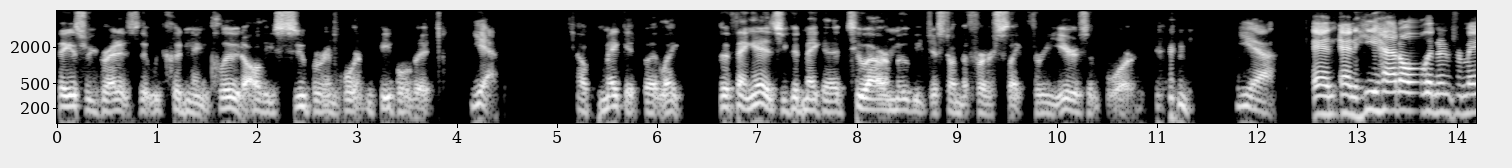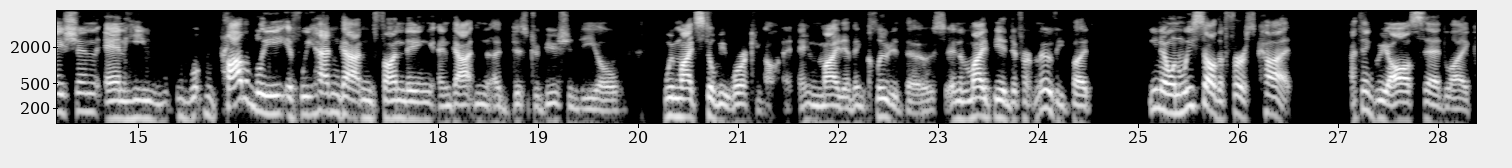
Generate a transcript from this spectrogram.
biggest regret is that we couldn't include all these super important people that yeah helped make it. But like the thing is, you could make a two-hour movie just on the first like three years of Gwar. yeah and and he had all that information and he w- probably if we hadn't gotten funding and gotten a distribution deal we might still be working on it and might have included those and it might be a different movie but you know when we saw the first cut i think we all said like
